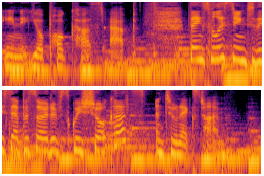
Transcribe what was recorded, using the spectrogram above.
in your podcast app. Thanks for listening to this episode of Squiz Shortcuts. Until next time.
